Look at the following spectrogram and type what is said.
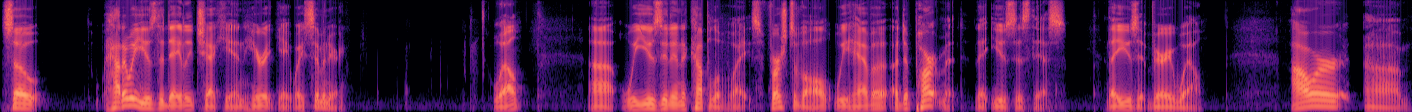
So, how do we use the daily check-in here at Gateway Seminary? Well, uh, we use it in a couple of ways. First of all, we have a, a department that uses this. They use it very well. Our um,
